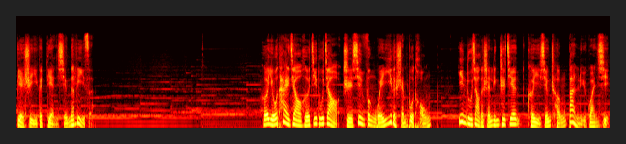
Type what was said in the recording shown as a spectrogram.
便是一个典型的例子。和犹太教和基督教只信奉唯一的神不同，印度教的神灵之间可以形成伴侣关系。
